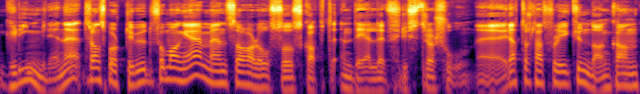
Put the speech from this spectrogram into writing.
Glimrende transporttilbud for mange, men så har det også skapt en del frustrasjon. Eh, Rett og slett fordi kundene kan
